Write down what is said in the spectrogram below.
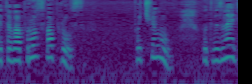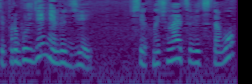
Это вопрос вопросов. Почему? Вот вы знаете, пробуждение людей всех начинается ведь с того,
